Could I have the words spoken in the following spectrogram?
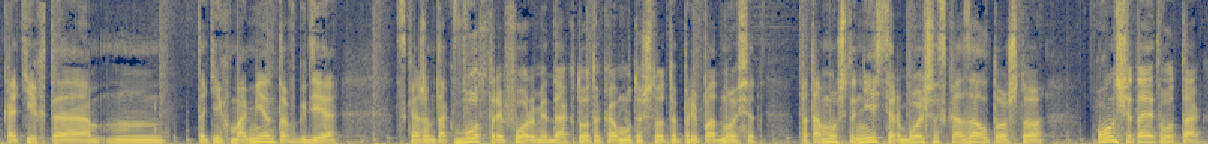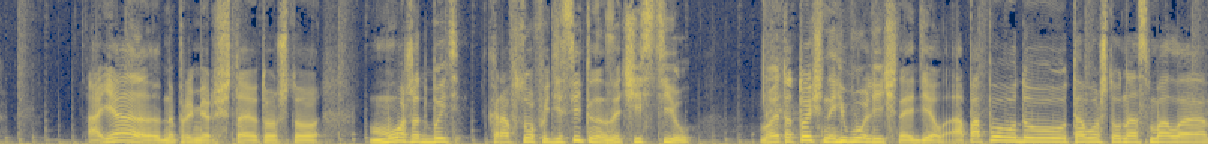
каких-то таких моментов, где, скажем так, в острой форме, да, кто-то кому-то что-то преподносит. Потому что Нестер больше сказал то, что он считает вот так. А я, например, считаю то, что, может быть, Кравцов и действительно зачистил. Но это точно его личное дело. А по поводу того, что у нас мало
